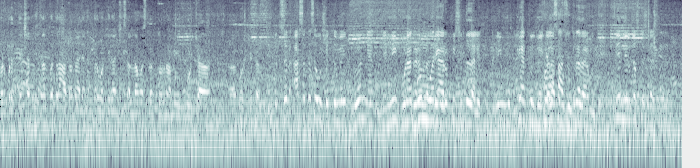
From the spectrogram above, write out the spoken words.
पण प्रत्यक्षात निकालपत्र हातात आल्यानंतर वकिलांची सल्लामसलत करून आम्ही पुढच्या गोष्टी करतो. पण सर असं कसं होऊ शकतं? म्हणजे दोन ज्यांनी गुन्हा घडवला ते आरोपी सिद्ध झालेत. आणि मुख्य सूत्रधार म्हणतो. ते निर्दोष कसे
